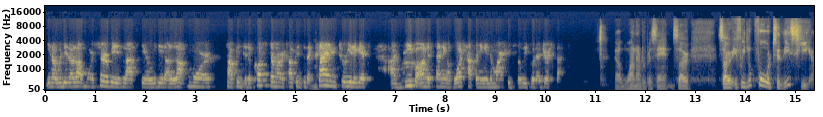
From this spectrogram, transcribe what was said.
You know, we did a lot more surveys last year. We did a lot more talking to the customer, talking to the mm-hmm. client to really get a deeper understanding of what's happening in the market so we could address that. Hundred percent. So, so if we look forward to this year,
